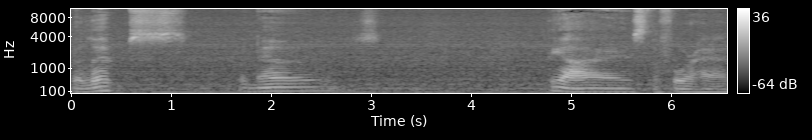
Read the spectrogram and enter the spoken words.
the lips, the nose, the eyes, the forehead.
